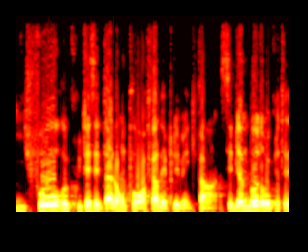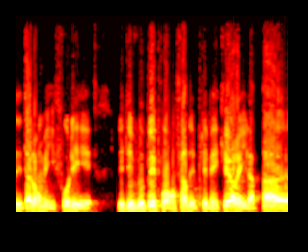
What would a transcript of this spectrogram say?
il faut recruter ses talents pour en faire des playmakers. Enfin, c'est bien de beau de recruter des talents, mais il faut les, les développer pour en faire des playmakers. Et il a pas,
